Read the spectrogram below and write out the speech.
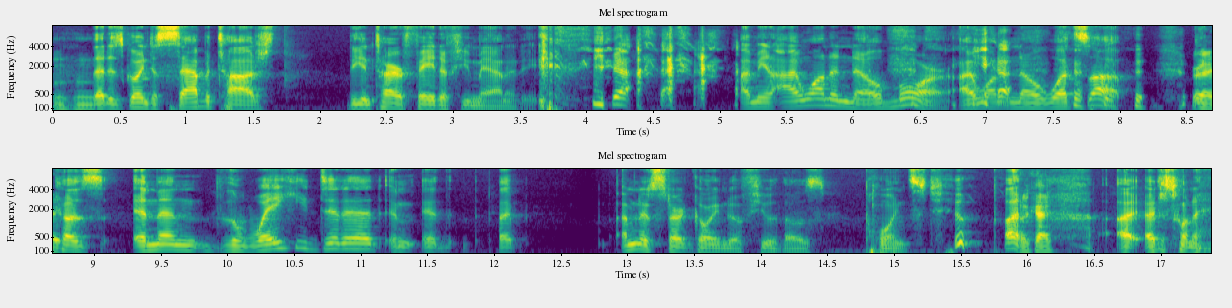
Mm-hmm. that is going to sabotage the entire fate of humanity. Yeah. I mean, I want to know more. I want to know what's up Right. because, and then the way he did it, and it, I, I'm going to start going to a few of those points too. But Okay. I, I just want to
